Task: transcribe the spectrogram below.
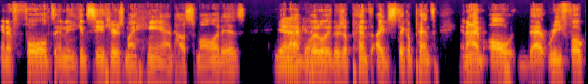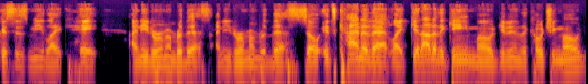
and it folds, and you can see here's my hand, how small it is. Yeah. and I'm okay. literally there's a pen. I stick a pen, and I'm all that refocuses me. Like, hey, I need to remember this. I need to remember this. So it's kind of that like get out of the game mode, get into the coaching mode.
